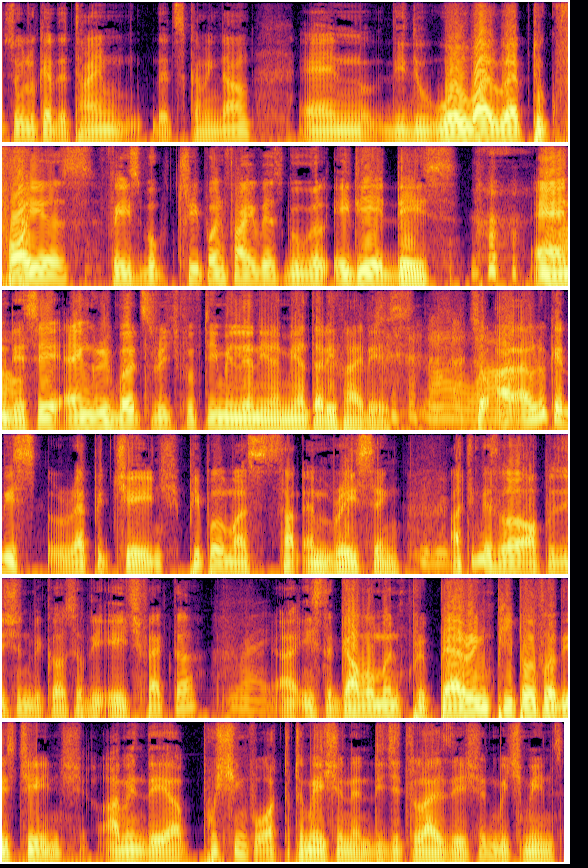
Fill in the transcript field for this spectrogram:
So look at the time that's coming down. And the, the World Wide Web took 4 years, Facebook 3.5 years, Google 88 days. and Wow. they say Angry Birds reached 50 million in a mere 35 days. Oh, So wow. I, I look at this rapid change. People must start embracing. I think there's a lot of opposition because of the age factor. right. Uh, is the government preparing people for this change? I mean, they are pushing for automation and digitalization, which means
